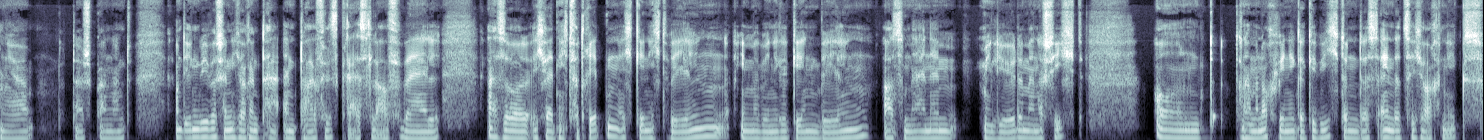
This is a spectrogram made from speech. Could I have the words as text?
Ja, total spannend. Und irgendwie wahrscheinlich auch ein, ein Teufelskreislauf, weil also ich werde nicht vertreten, ich gehe nicht wählen, immer weniger gehen wählen aus meinem Milieu oder meiner Schicht. Und dann haben wir noch weniger Gewicht und das ändert sich auch nichts.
